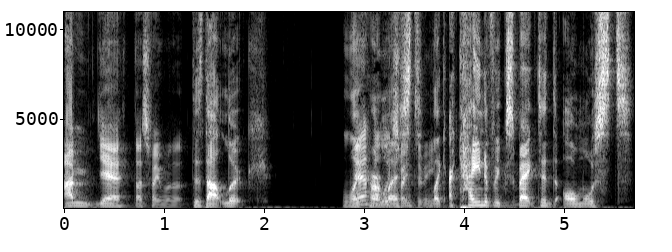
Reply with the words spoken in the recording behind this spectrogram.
I'm yeah, that's fine with it. Does that look like Yeah, our that looks fine list? to me. Like I kind of expected almost.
